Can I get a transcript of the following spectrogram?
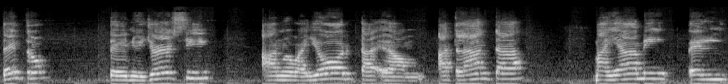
dentro de New Jersey, a Nueva York, a, um, Atlanta, Miami. El,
